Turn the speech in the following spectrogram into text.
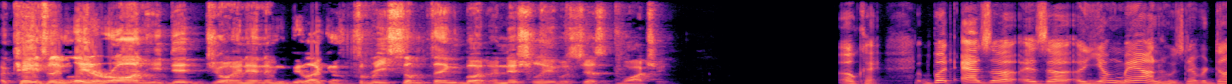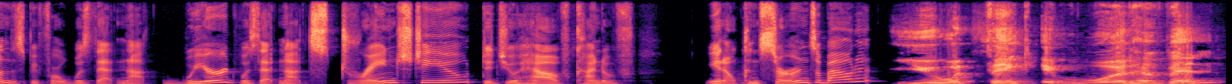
Occasionally, later on, he did join in and would be like a threesome thing, but initially, it was just watching. Okay. But as a as a, a, young man who's never done this before, was that not weird? Was that not strange to you? Did you have kind of, you know, concerns about it? You would think it would have been,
